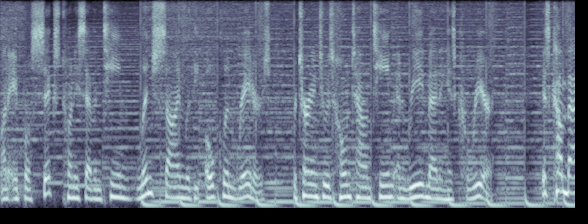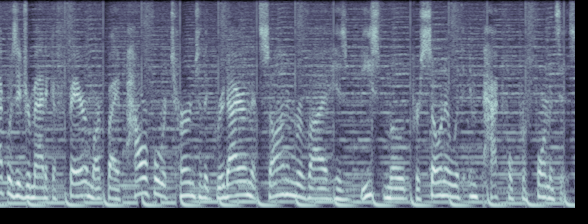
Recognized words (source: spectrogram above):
On April 6, 2017, Lynch signed with the Oakland Raiders, returning to his hometown team and reigniting his career. His comeback was a dramatic affair marked by a powerful return to the gridiron that saw him revive his beast mode persona with impactful performances.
